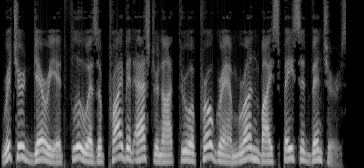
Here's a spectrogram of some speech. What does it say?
Richard Garriott flew as a private astronaut through a program run by Space Adventures.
